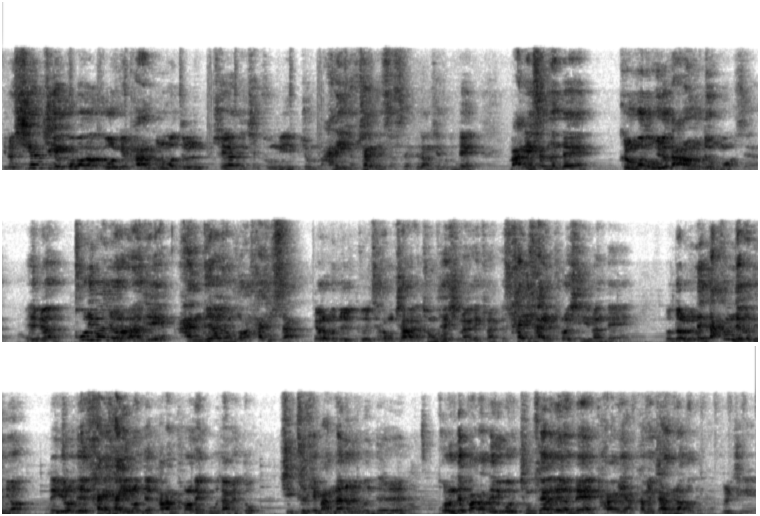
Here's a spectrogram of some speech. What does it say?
이런 시계찌개 꼽아갖고 이렇게 바람 부는 것들 저희한테 제품이 좀 많이 협찬이 됐었어요. 그 당시에도. 근데 많이 했었는데 그런 건 오히려 나눠줘도 욕먹었어요. 왜냐면 소리만 요란하지 안 돼요 정도가 사실상. 여러분들 그 자동차 청소해시면 알겠지만 그 사이사이 브러쉬 이런데 뭐 넓은 데 닦으면 되거든요. 근데 이런 데 사이사이 이런 데 바람 풀어내고 그 다음에 또 시트 이렇게 만나는 부분들. 맞아. 그런 데 빨아들이고 청소해야 되는데 바람이 약하면 짜증나거든요 솔직히.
